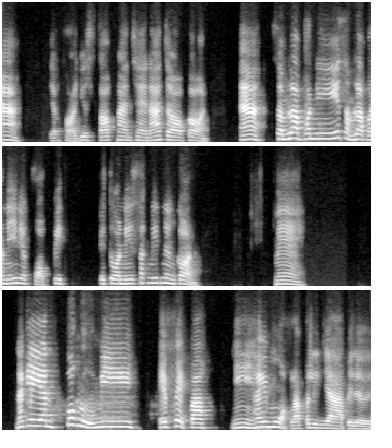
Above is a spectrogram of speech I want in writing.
อะเดี๋ยวขอหยุดสต็อปการแชร์หน้าจอก่อนอะสำหรับวันนี้สำหรับวันนี้เนี่ยขอปิดไอตัวนี้สักนิดนึงก่อนแม่นักเรียนพวกหนูมีเอฟเฟกต์ป่ะ นี่ให้หมวกรับปริญญาไปเลย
